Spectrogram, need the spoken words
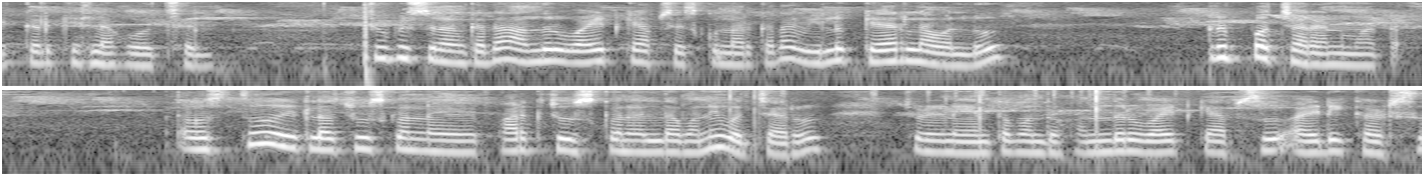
ఎక్కడికి వెళ్ళకపోవచ్చని చూపిస్తున్నాను కదా అందరూ వైట్ క్యాప్స్ వేసుకున్నారు కదా వీళ్ళు కేరళ వాళ్ళు. ట్రిప్ వచ్చారనమాట వస్తూ ఇట్లా చూసుకొని పార్క్ చూసుకొని వెళ్దామని వచ్చారు. చూడండి ఎంతమంది అందరూ వైట్ క్యాప్స్ ఐడి కార్డ్స్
